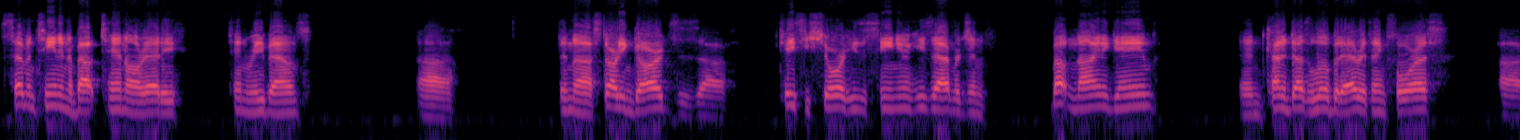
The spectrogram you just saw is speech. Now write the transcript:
17 and about 10 already, 10 rebounds. Uh, then uh, starting guards is uh, Casey Short. He's a senior. He's averaging about nine a game, and kind of does a little bit of everything for us. Uh,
